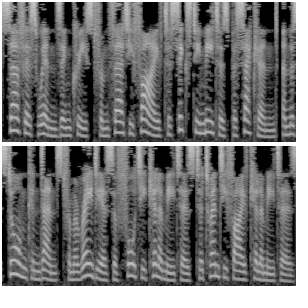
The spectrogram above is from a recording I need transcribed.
surface winds increased from 35 to 60 meters per second, and the storm condensed from a radius of 40 kilometers to 25 kilometers.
